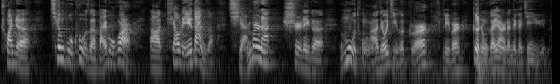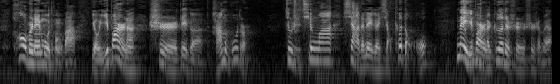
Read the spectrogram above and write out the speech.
穿着青布裤子、白布褂儿啊，挑着一个担子，前边呢是这个木桶啊，就有几个格儿，里边各种各样的那个金鱼。后边那木桶吧，有一半呢是这个蛤蟆骨朵，就是青蛙下的那个小蝌蚪，那一半呢搁的是是什么呀？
